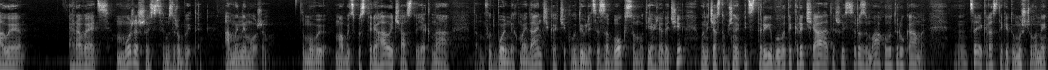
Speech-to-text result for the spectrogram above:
Але гравець може щось з цим зробити, а ми не можемо. Тому ви, мабуть, спостерігали часто, як на там, футбольних майданчиках чи коли дивляться за боксом, от є глядачі, вони часто починають підстрибувати, кричати, щось розмахувати руками. Е, Це якраз таки тому, що вони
